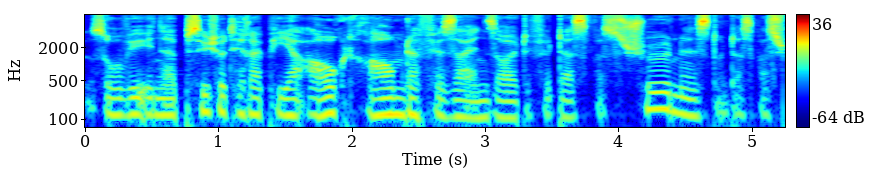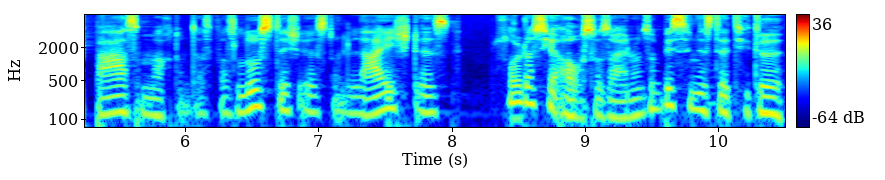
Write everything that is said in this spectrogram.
so wie in der Psychotherapie ja auch Raum dafür sein sollte, für das, was schön ist und das, was Spaß macht und das, was lustig ist und leicht ist, soll das hier auch so sein. Und so ein bisschen ist der Titel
